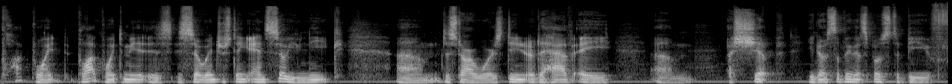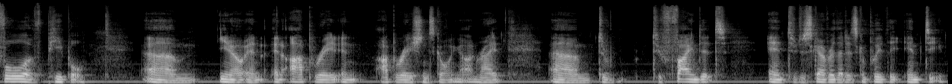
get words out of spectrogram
plot point plot point to me is, is so interesting and so unique um, to Star Wars. You know, to have a um, a ship, you know, something that's supposed to be full of people, um, you know, and and operate and operations going on, right? Um, to to find it and to discover that it's completely empty.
